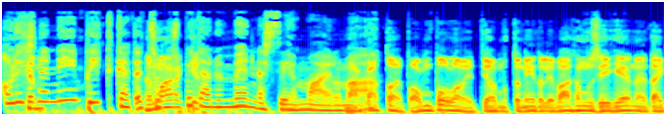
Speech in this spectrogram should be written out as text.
Oliko se, ne niin pitkät, että No sun olisi Markki- pitänyt mennä siihen maailmaan? Mä katsoin pompuloit jo, mutta niitä oli vaan semmosia hienoja, tai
